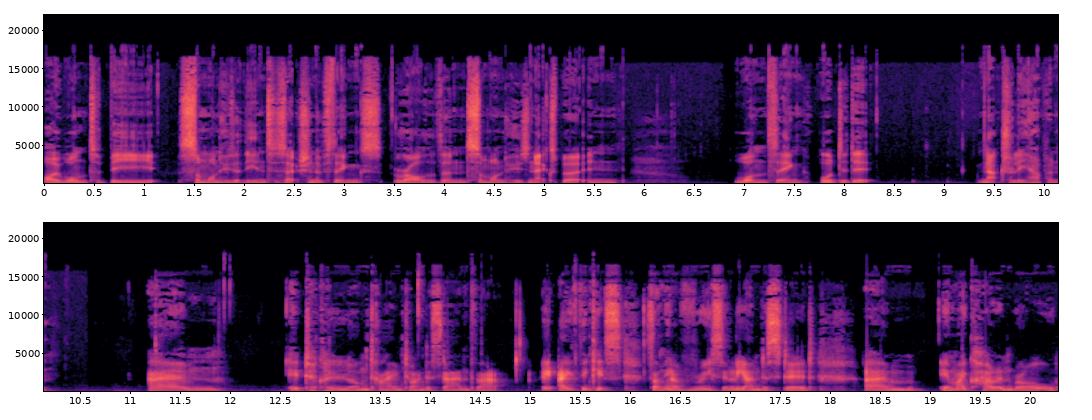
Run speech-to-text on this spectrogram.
I want to be someone who's at the intersection of things rather than someone who's an expert in one thing," or did it naturally happen? Um, it took a long time to understand that. I, I think it's something I've recently understood. Um, in my current role,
